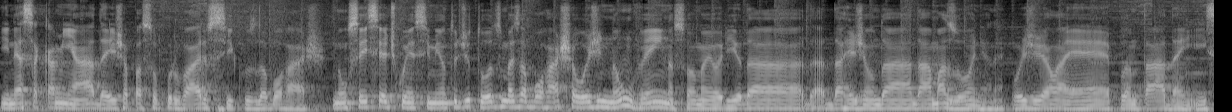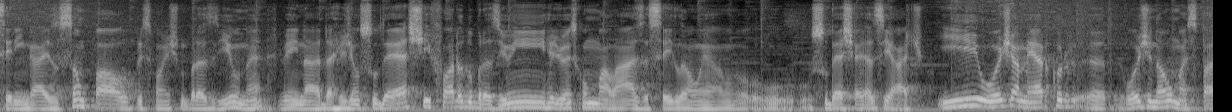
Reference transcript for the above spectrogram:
e nessa caminhada aí já passou por vários ciclos da borracha. Não sei se é de conhecimento de todos, mas a borracha hoje não vem, na sua maioria, da, da, da região da, da Amazônia, né? Hoje ela é plantada em, em seringais do São Paulo, principalmente no Brasil, né? Vem na, da região sudeste e fora do Brasil em regiões como Malásia, Ceilão, é, o, o, o sudeste asiático. E hoje a Mercur, eh, hoje não, mas faz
